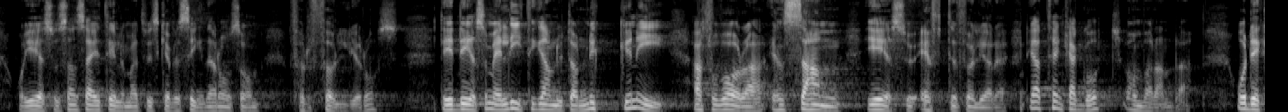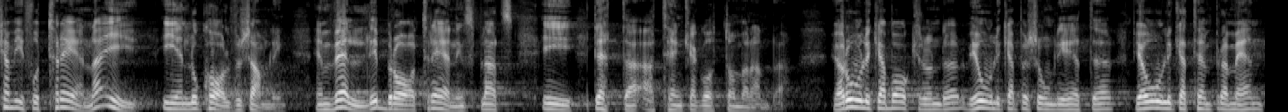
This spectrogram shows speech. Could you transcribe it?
Och Jesus han säger till och med att vi ska välsigna de som förföljer oss. Det är det som är lite grann av nyckeln i att få vara en sann Jesu efterföljare. Det är att tänka gott om varandra. Och det kan vi få träna i, i en lokal församling. En väldigt bra träningsplats i detta att tänka gott om varandra. Vi har olika bakgrunder, vi har olika personligheter, vi har olika temperament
